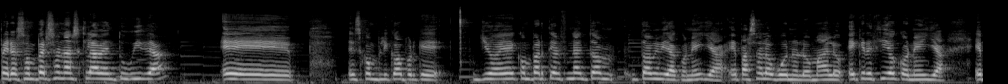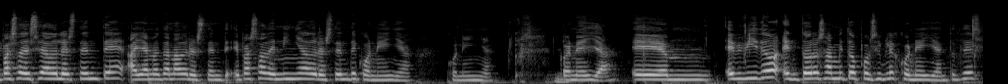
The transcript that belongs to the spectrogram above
pero son personas clave en tu vida, eh, es complicado porque yo he compartido al final toda, toda mi vida con ella. He pasado lo bueno, lo malo. He crecido con ella. He pasado de ser adolescente a ya no tan adolescente. He pasado de niña a adolescente con ella. Con ella. Con ella. Eh, he vivido en todos los ámbitos posibles con ella. Entonces,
